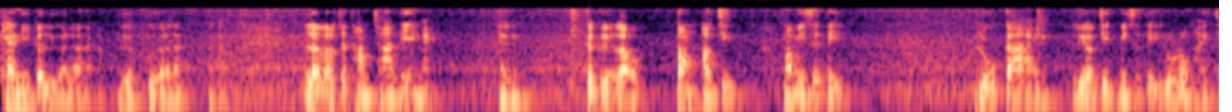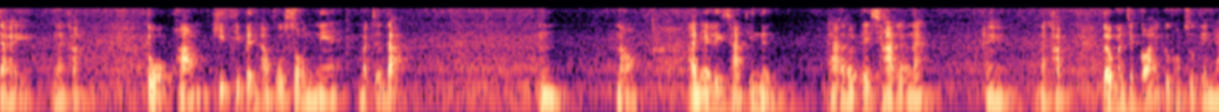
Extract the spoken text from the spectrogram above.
แค่นี้ก็เหลือแล้วนะครับ เหลือเฟือแล้วนะครับ แล้วเราจะทำฌานได้ยังไง ก็คือเราต้องเอาจิตมามีสติ รู้กาย หรือเอาจิตมีสติรู้ลมหายใจนะครับ ตัวความคิดที่เป็นอกุศลเนี่ย มันจะดับ อืมเนาะอันนี้เรียกฌานที่หนึ่งอ่า เราได้ฌานแล้วนะนะครับ แล้วมันจะก่อให้เกิดความสุขยังไง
